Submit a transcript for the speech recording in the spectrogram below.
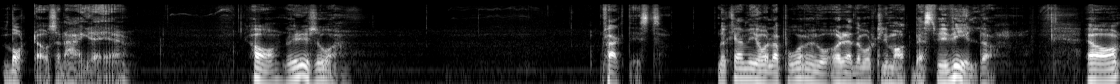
borta och sådana här grejer. Ja, då är det ju så. Faktiskt. Då kan vi hålla på med att rädda vårt klimat bäst vi vill då. Ja,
